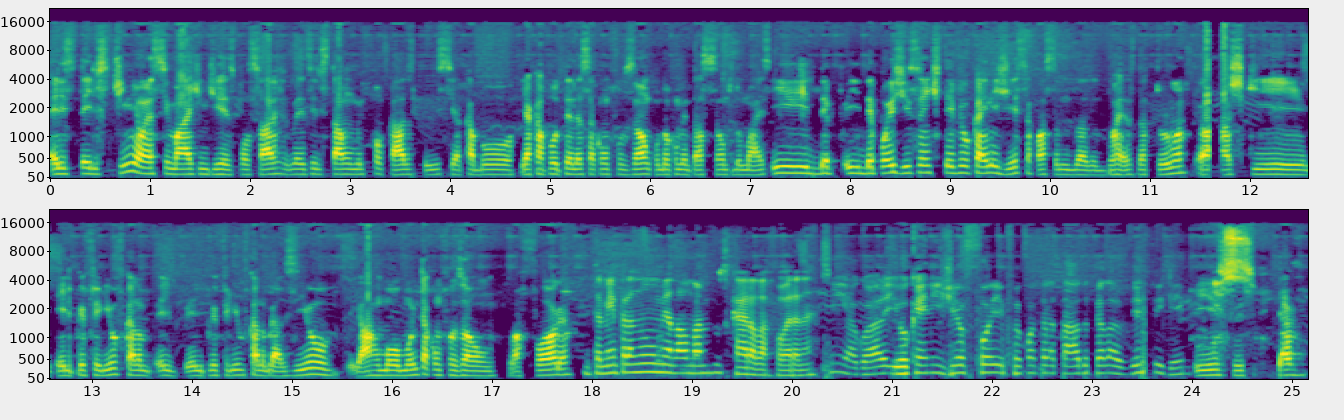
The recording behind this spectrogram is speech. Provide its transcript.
eles, eles tinham essa imagem de responsáveis, mas eles estavam muito focados nisso e acabou, e acabou tendo essa confusão com documentação e tudo mais. E, de, e depois disso a gente teve o KNG se afastando do, resto da turma. Eu acho que ele preferiu ficar no, ele, ele preferiu ficar no Brasil, arrumou muita confusão lá fora. E também para não melar o nome dos caras lá fora, né? Sim, agora e o KNG foi, foi contratado pela Virtue Game. Isso, isso. E a,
